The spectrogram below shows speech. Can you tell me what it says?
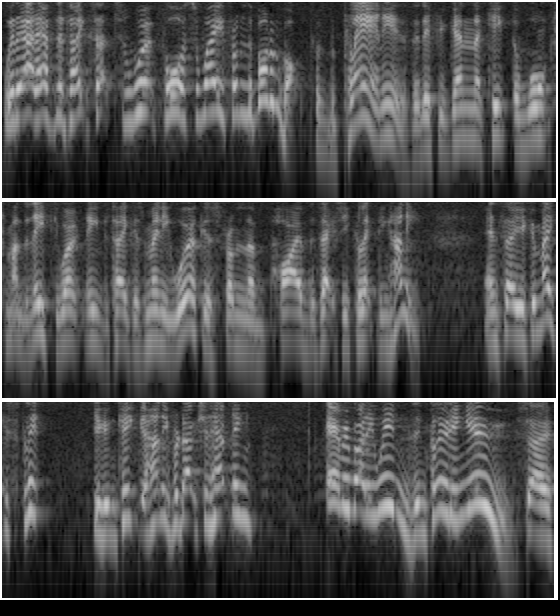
without having to take such a workforce away from the bottom box. Because the plan is that if you're going to keep the warmth from underneath, you won't need to take as many workers from the hive that's actually collecting honey. And so you can make a split, you can keep your honey production happening. Everybody wins, including you. So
